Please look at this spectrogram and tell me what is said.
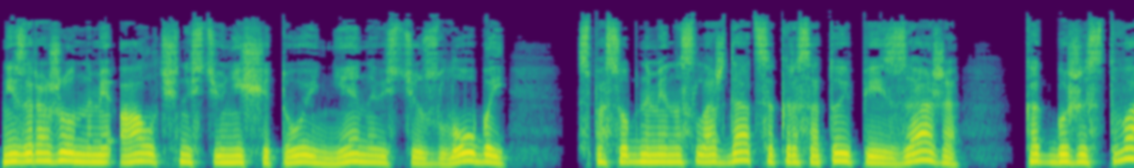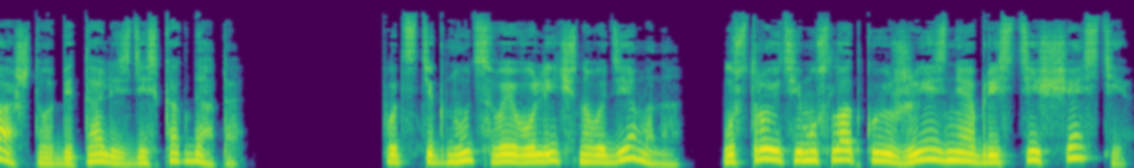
не зараженными алчностью, нищетой, ненавистью, злобой, способными наслаждаться красотой пейзажа, как божества, что обитали здесь когда-то? Подстегнуть своего личного демона? Устроить ему сладкую жизнь и обрести счастье?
